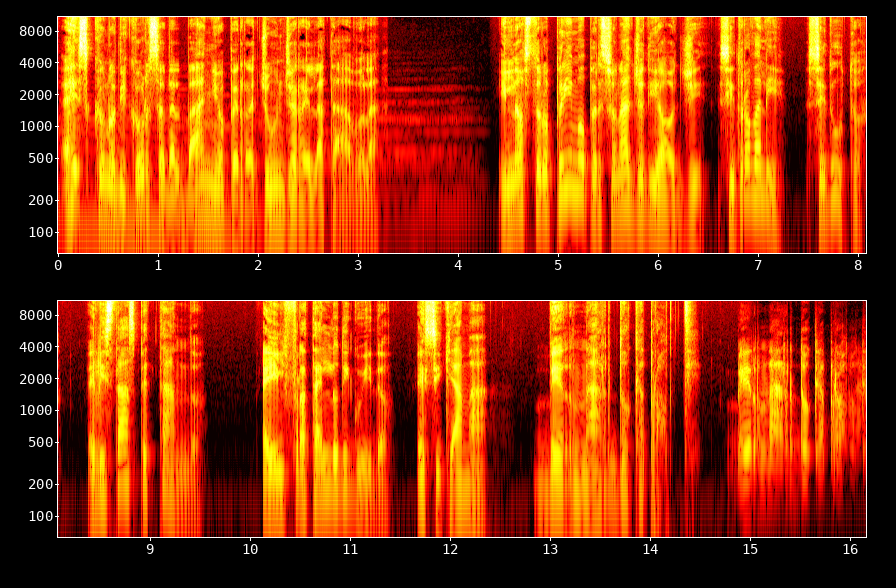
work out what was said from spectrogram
escono di corsa dal bagno per raggiungere la tavola. Il nostro primo personaggio di oggi si trova lì, seduto, e li sta aspettando. È il fratello di Guido e si chiama Bernardo Caprotti. Bernardo Caprotti.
